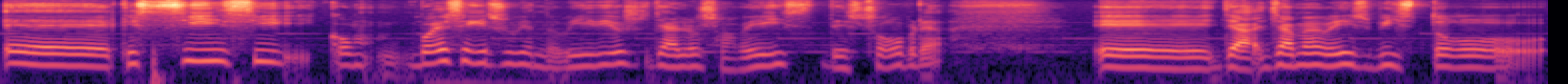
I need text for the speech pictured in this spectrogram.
Eh, que sí, sí, voy a seguir subiendo vídeos, ya lo sabéis, de sobra. Eh, ya, ya me habéis visto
